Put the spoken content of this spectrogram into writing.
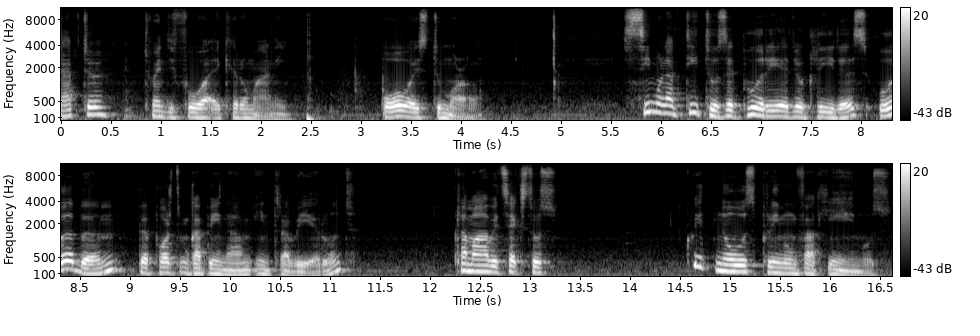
Chapter 24 Ec Romani. Always Tomorrow. Simulat Titus et Puri et Euclides urbem per portum Capinam intraverunt clamavit Sextus Quid nos primum faciemus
